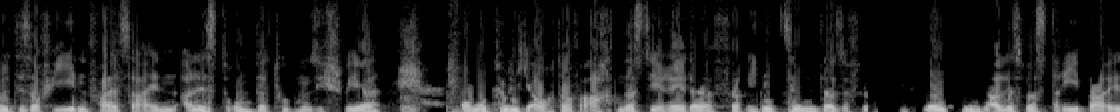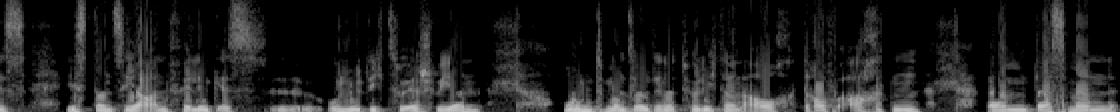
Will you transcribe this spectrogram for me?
sollte es auf jeden Fall sein. Alles drunter tut man sich schwer. Dann natürlich auch darauf achten, dass die Räder verriegelt sind, also sind. Alles, was drehbar ist, ist dann sehr anfällig, es, äh, unnötig zu erschweren. Und man sollte natürlich dann auch drauf achten, ähm, dass man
